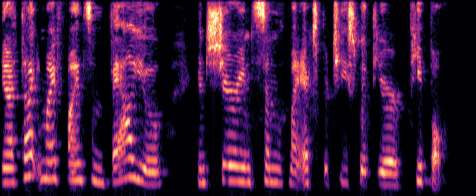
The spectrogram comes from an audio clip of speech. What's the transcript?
you know, I thought you might find some value in sharing some of my expertise with your people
